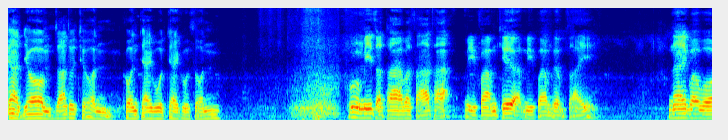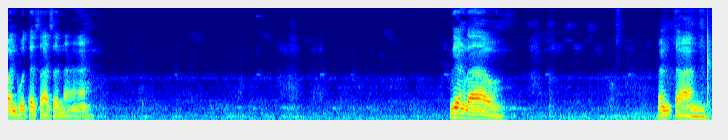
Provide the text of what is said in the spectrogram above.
ญาติโยม สาธุชน คนใจบุญใจกุศล ผู้มีศรัทธาภาษาทะมีความเชื่อมีความเลื่อมใส ในบวรพุทธศาสนา เรื่องราว ต่างๆ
